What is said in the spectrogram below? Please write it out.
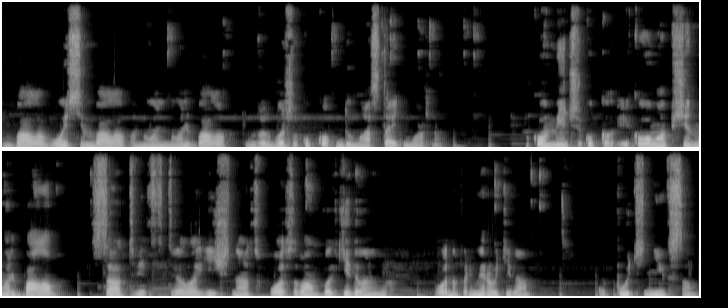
баллов 8 баллов 0 0 баллов. Ну, тут больше кубков думаю оставить можно. У кого меньше кубков и кого вообще 0 баллов соответствие логично способом выкидываем их вот например у тебя путь никса.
